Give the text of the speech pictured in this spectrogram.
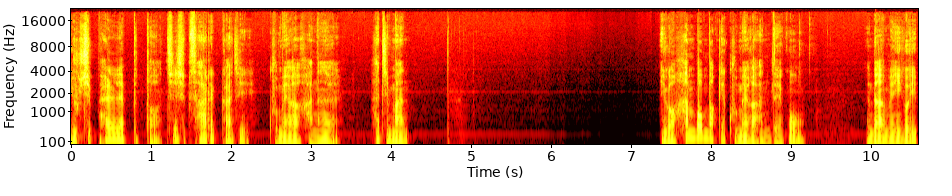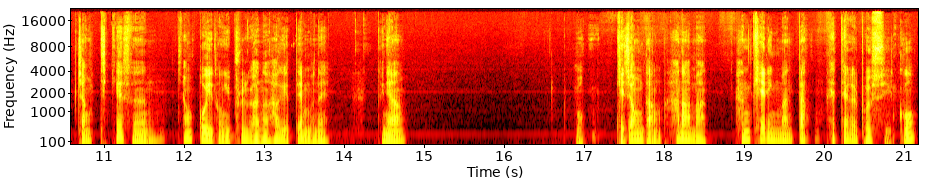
68렙부터 74렙까지 구매가 가능 하지만 이거 한 번밖에 구매가 안 되고 그 다음에 이거 입장 티켓은 창고 이동이 불가능하기 때문에 그냥 뭐 계정당 하나만 한 캐릭만 딱 혜택을 볼 수 있고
